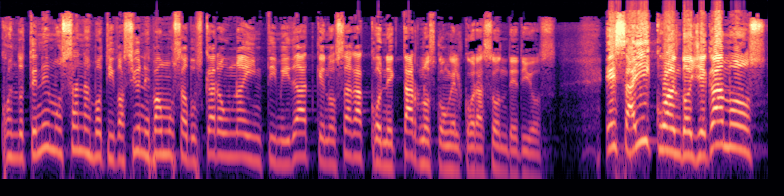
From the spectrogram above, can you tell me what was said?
Cuando tenemos sanas motivaciones vamos a buscar una intimidad que nos haga conectarnos con el corazón de Dios. Es ahí cuando llegamos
